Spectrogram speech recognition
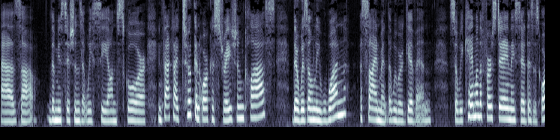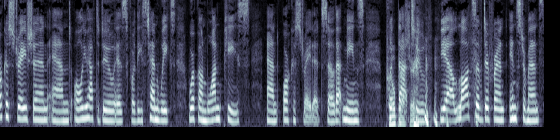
as. Uh, the musicians that we see on score. In fact, I took an orchestration class. There was only one assignment that we were given. So we came on the first day and they said, This is orchestration, and all you have to do is for these 10 weeks work on one piece and orchestrate it. So that means put No that to, yeah, lots of different instruments.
